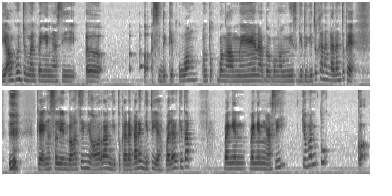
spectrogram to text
ya ampun cuman pengen ngasih eh, eh, sedikit uang untuk pengamen atau pengemis gitu-gitu. Kadang-kadang tuh kayak "Ih, kayak ngeselin banget sih nih orang gitu. Kadang-kadang gitu ya. Padahal kita pengen pengen ngasih cuman tuh kok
